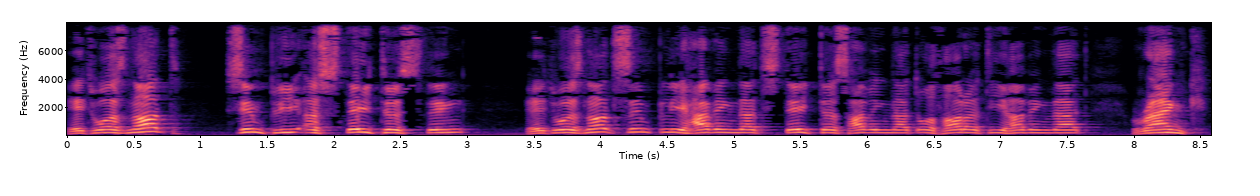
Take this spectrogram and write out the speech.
it was not simply a status thing. It was not simply having that status, having that authority, having that rank.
